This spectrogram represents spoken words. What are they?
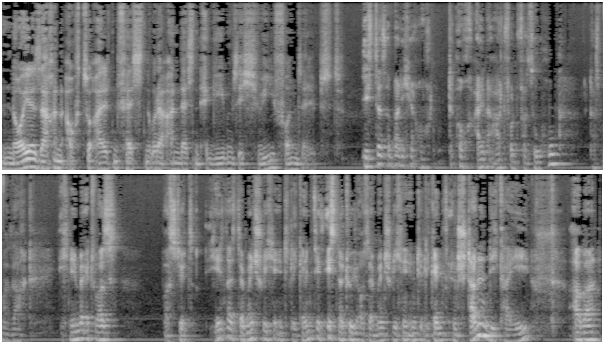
neue Sachen auch zu alten Festen oder Anlässen ergeben sich wie von selbst. Ist das aber nicht auch, auch eine Art von Versuchung, dass man sagt, ich nehme etwas, was jetzt jenseits der menschlichen Intelligenz ist, ist natürlich aus der menschlichen Intelligenz entstanden, die KI, aber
